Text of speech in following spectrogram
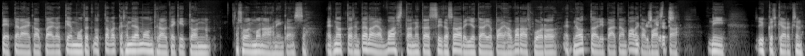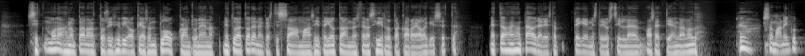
tee pelaajakauppaa ja kaikkea muuta, että ottaa vaikka se, mitä Montreal teki tuon Sean Monahnin kanssa, että ne ottaa sen pelaajan vastaan, ne taisi siitä saada jotain jopa ihan varausvuoroa, että ne ottaa ylipäätään palkan vastaan. Niin, ykköskerroksen sitten Monahan on pelannut tosi hyvin, okei, se on nyt loukkaantuneena, niin tulee todennäköisesti saamaan siitä jotain myös vielä siirtotakarajallakin sitten. Että on ihan täydellistä tekemistä just sille asettien kannalta. Joo, sama niin kuin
